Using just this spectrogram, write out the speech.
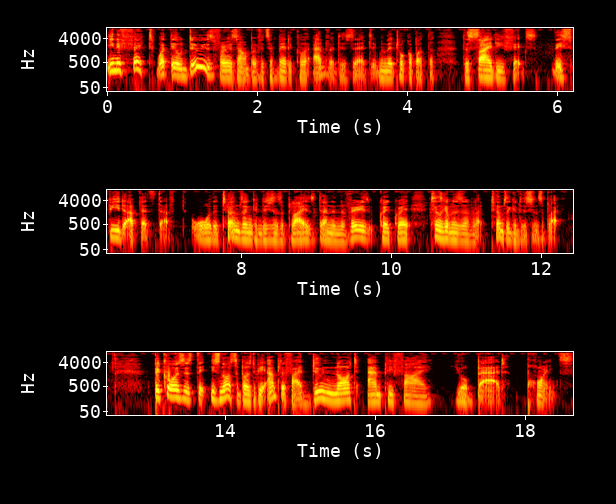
In effect, what they'll do is, for example, if it's a medical advert, is that when they talk about the, the side effects, they speed up that stuff. Or the terms and conditions apply is done in a very quick way. Terms and conditions apply. Terms and conditions apply. Because it's, the, it's not supposed to be amplified. Do not amplify your bad points.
